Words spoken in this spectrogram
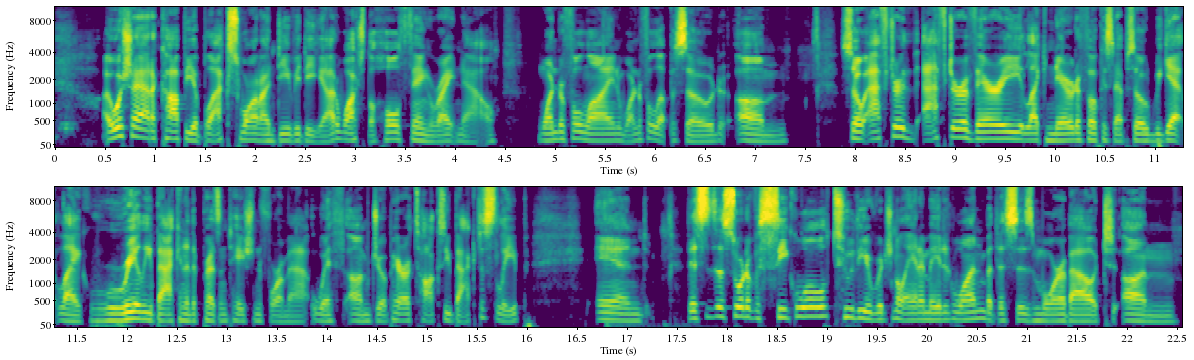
I wish I had a copy of Black Swan on DVD. I'd watch the whole thing right now. Wonderful line, wonderful episode. Um so after after a very like narrative focused episode, we get like really back into the presentation format with um Joe Pera talks you back to sleep. And this is a sort of a sequel to the original animated one, but this is more about um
